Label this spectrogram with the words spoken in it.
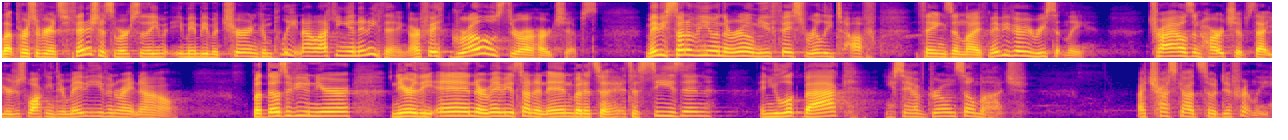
Let perseverance finish its work so that you may be mature and complete, not lacking in anything. Our faith grows through our hardships. Maybe some of you in the room, you faced really tough things in life, maybe very recently. Trials and hardships that you're just walking through, maybe even right now. But those of you near near the end, or maybe it's not an end, but it's a, it's a season, and you look back and you say, I've grown so much. I trust God so differently.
